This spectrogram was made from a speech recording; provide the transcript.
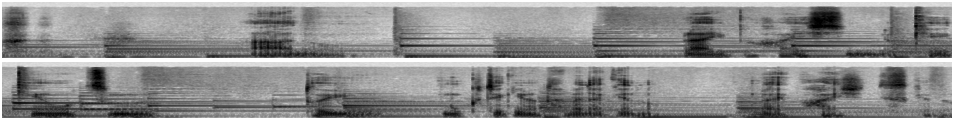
あの、ライブ配信の経験を積むという目的のためだけのライブ配信ですけど。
